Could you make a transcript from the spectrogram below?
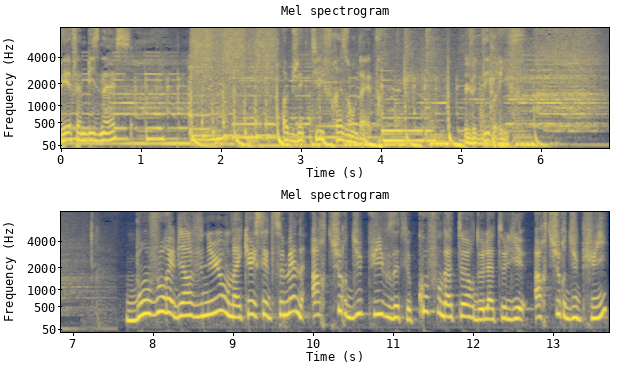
BFM Business. Objectif, raison d'être. Le débrief. Bonjour et bienvenue. On accueille cette semaine Arthur Dupuis. Vous êtes le cofondateur de l'atelier Arthur Dupuis.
